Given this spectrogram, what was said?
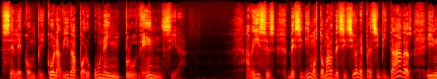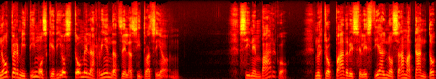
se le complicó la vida por una imprudencia. A veces decidimos tomar decisiones precipitadas y no permitimos que Dios tome las riendas de la situación. Sin embargo, nuestro Padre Celestial nos ama tanto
